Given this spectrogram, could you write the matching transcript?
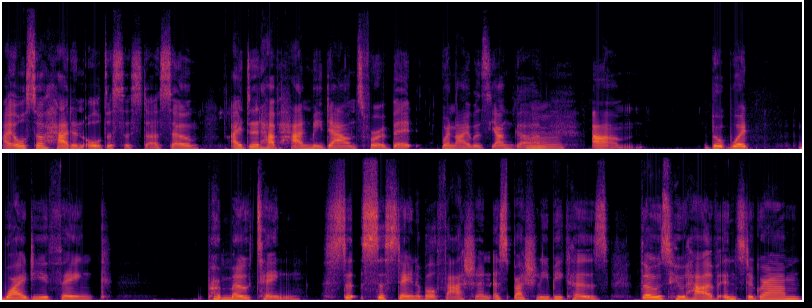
I also had an older sister. So I did have hand me downs for a bit when I was younger. Mm. Um, but what? Why do you think promoting su- sustainable fashion, especially because those who have Instagram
